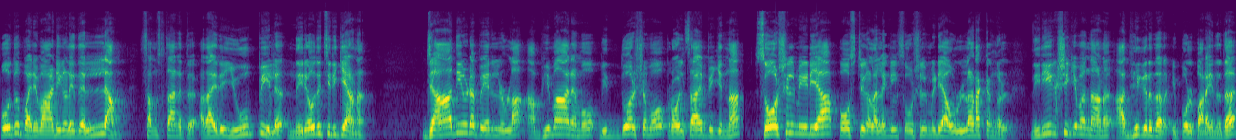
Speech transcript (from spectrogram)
പൊതുപരിപാടികൾ ഇതെല്ലാം സംസ്ഥാനത്ത് അതായത് യു പിയിൽ നിരോധിച്ചിരിക്കുകയാണ്. ജാതിയുടെ പേരിലുള്ള അഭിമാനമോ വിദ്വേഷമോ പ്രോത്സാഹിപ്പിക്കുന്ന സോഷ്യൽ മീഡിയ പോസ്റ്റുകൾ അല്ലെങ്കിൽ സോഷ്യൽ മീഡിയ ഉള്ളടക്കങ്ങൾ നിരീക്ഷിക്കുമെന്നാണ് അധികൃതർ ഇപ്പോൾ പറയുന്നത്.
